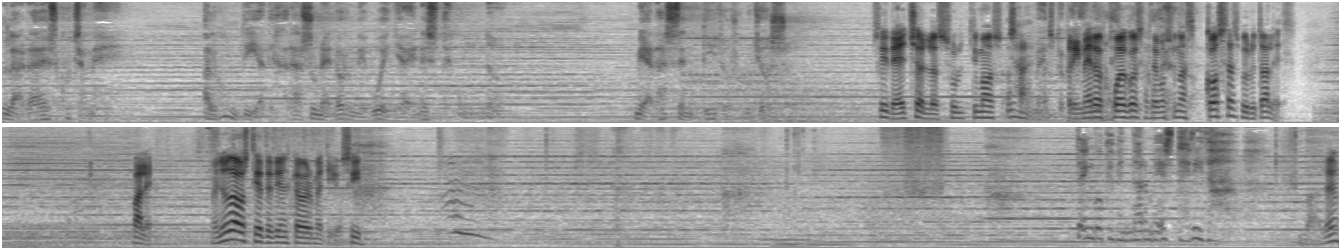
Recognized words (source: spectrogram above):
Lara, escúchame. Algún día dejarás una enorme huella en este mundo. Me harás sentir orgulloso. Sí, de hecho, en los últimos, o sea, en los primeros juegos hacemos unas cosas brutales. Vale. Menuda hostia te tienes que haber metido, sí. Tengo que vendarme esta herida. Vale.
